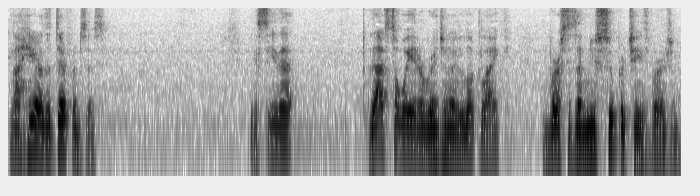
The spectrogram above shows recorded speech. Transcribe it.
Now here are the differences. You see that? That's the way it originally looked like versus the new Super Chase version.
